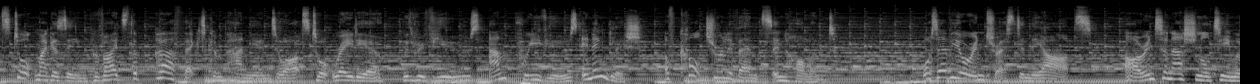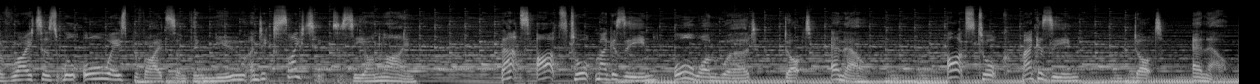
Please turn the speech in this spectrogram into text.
Arts Talk magazine provides the perfect companion to Arts Talk Radio with reviews and previews in English of cultural events in Holland. Whatever your interest in the arts, our international team of writers will always provide something new and exciting to see online. That's Arts Talk Magazine, all one word, dot NL. Arts Talk Magazine, dot NL.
